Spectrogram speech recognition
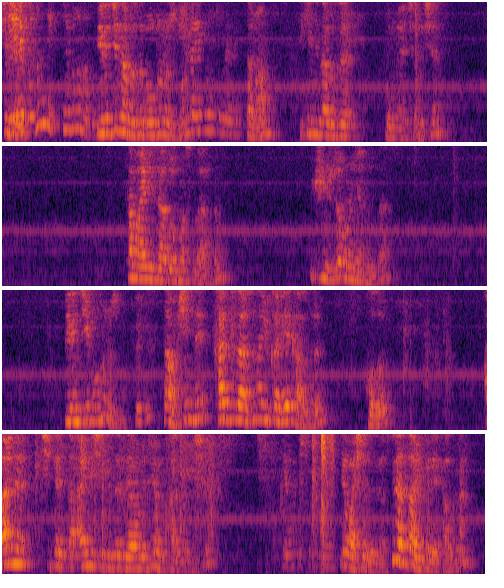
Şimdi Birini buldum da ikisini bulamadım. birinci nabızı buldunuz mu? Şurayı buldum evet. Tamam. İkinci nabızı bulmaya çalışın. Tam aynı hizada olması lazım. Üçüncü de onun yanında. Birinciyi buldunuz mu? Hı hı. Tamam şimdi kalp hizasından yukarıya kaldırın kolu. Aynı şiddette, aynı şekilde devam ediyor mu kalp atışı? Yavaşça biraz. Yavaşladı biraz. Biraz daha yukarıya kaldırın.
